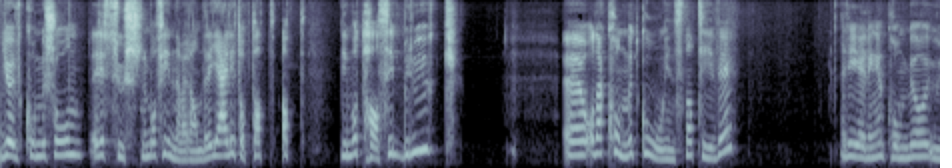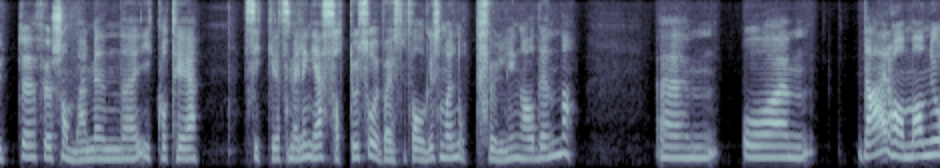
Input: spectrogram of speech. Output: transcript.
Gjørv-kommisjonen, ressursene må finne hverandre. Jeg er litt opptatt at de må tas i bruk. Eh, og det er kommet gode initiativer. Regjeringen kom jo ut eh, før sommeren med en eh, IKT-sikkerhetsmelding. Jeg satt jo i Sårbarhetsutvalget, som var en oppfølging av den. da. Og der har man jo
